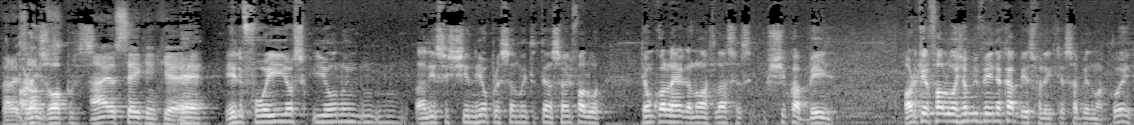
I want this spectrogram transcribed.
Paraisópolis. Ah, eu sei quem que é. É, ele foi e eu, e eu não- ali assistindo, eu prestando muita atenção, ele falou, tem um colega nosso lá, o Chico Abelha. A hora que ele falou, já me veio na cabeça, falei, quer saber de uma coisa?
